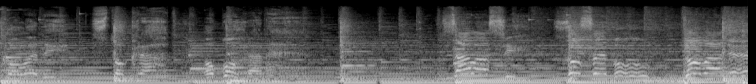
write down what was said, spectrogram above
Koledy stokrát obohrané, vzala si so sebou do vane.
